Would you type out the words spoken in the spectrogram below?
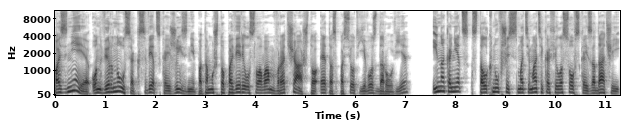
Позднее он вернулся к светской жизни, потому что поверил словам врача, что это спасет его здоровье. И, наконец, столкнувшись с математико-философской задачей,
